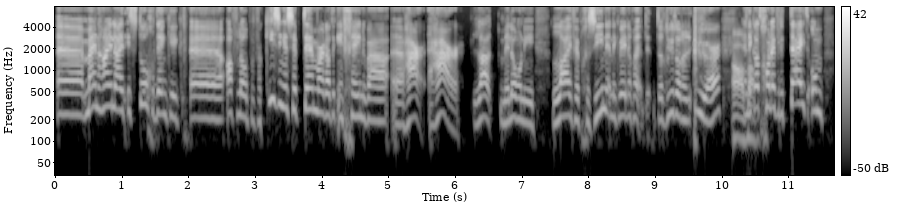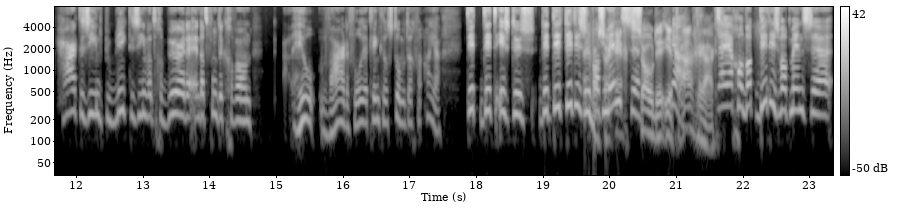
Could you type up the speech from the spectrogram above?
uh, mijn highlight is toch, denk ik, uh, afgelopen verkiezingen september... dat ik in Genua uh, haar, haar La Meloni live heb gezien. En ik weet nog, dat duurt al een uur. Oh, en ik had gewoon even de tijd om haar te zien, het publiek te zien, wat er gebeurde. En dat vond ik gewoon heel waardevol. Ja, klinkt heel stom. Ik dacht van, oh ja, dit, dit is dus, dit, dit, dit is wat mensen... zo, de, je hebt aangeraakt. Nou ja, gewoon wat, dit is wat mensen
